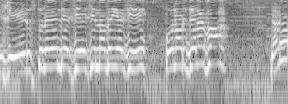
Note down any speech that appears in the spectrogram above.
ఇంకేడుస్తున్నావేంది చేసిందంతా చేసి ఓ నడు దేలాడుపో నడు.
